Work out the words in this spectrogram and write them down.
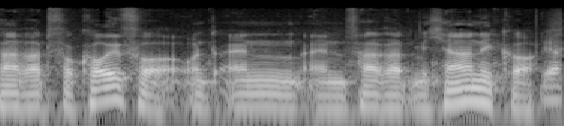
Fahrradverkäufer und einen, einen Fahrradmechaniker. Ja.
